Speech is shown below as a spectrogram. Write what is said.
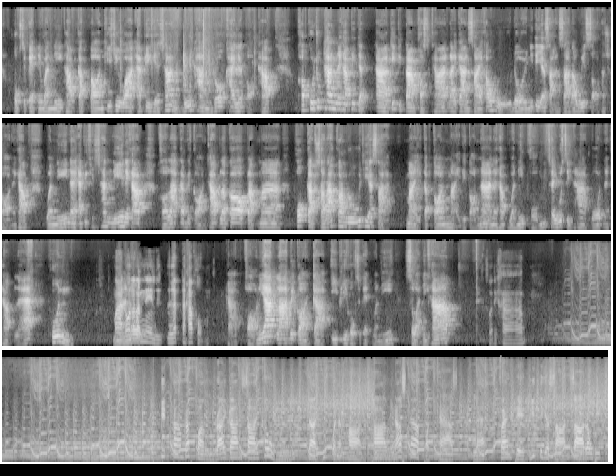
61 ในวันนี้ครับ กับตอนที่ชื่อว่าแอปพลิเคชัน รู้ทันโรคไข้เลือดออกครับ ขอบคุณทุกท่านนะครับที่จะที่ติดตามพอดคาสต์รายการ Sci เข้าหูโดยนิตยสารสารวิทย์สวทชนะครับ วันนี้ในแอปพลิเคชันนี้นะครับ ขอลากันไปก่อนครับ แล้วก็กลับมาพบกับสาระความรู้วิทยาศาสตร์ ใหม่กับตอนใหม่ในตอนหน้านะครับ วันนี้ผมชัยวุฒิศรีธาโบสนะครับ และคุณมาโนรัตเนหรือเอิร์ธนะครับผมครับขออนุญาตลาไปก่อนกับ EP 61 วันนี้ สวัสดีครับ สวัสดีครับ ติดตามรับฟังรายการทรายเข้าหูได้ทุกวันอังคารทางนัสดาพอดแคสต์และแฟนเพจนิตยสารสารวิทย์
